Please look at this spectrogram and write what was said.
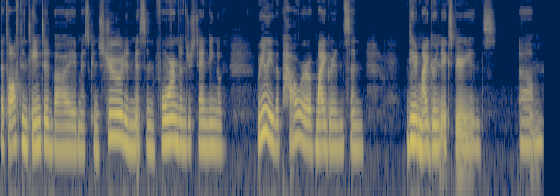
that's often tainted by misconstrued and misinformed understanding of really the power of migrants and the migrant experience. Um,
